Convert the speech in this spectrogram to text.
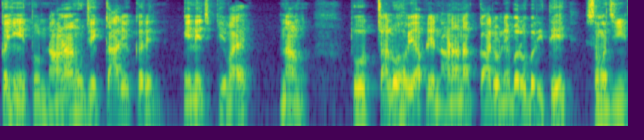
કહીએ તો નાણાંનું જે કાર્ય કરે એને જ કહેવાય નાણું. તો ચાલો હવે આપણે નાણાંના કાર્યોને બરોબર રીતે સમજીએ.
